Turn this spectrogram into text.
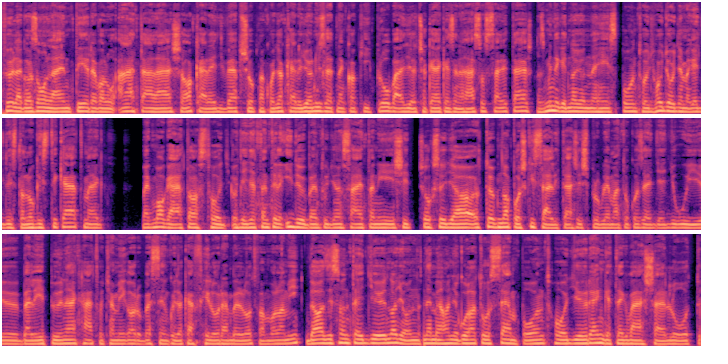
főleg az online térre való átállása, akár egy webshopnak, vagy akár egy olyan üzletnek, aki próbálja csak elkezdeni a házhozszállítást, az mindig egy nagyon nehéz pont, hogy hogy oldja meg egyrészt a logisztikát, meg meg magát azt, hogy, hogy egyetlen tényleg időben tudjon szállítani, és itt sokszor ugye a több napos kiszállítás is problémát okoz egy-egy új belépőnek, hát hogyha még arról beszélünk, hogy akár fél órán belül ott van valami, de az viszont egy nagyon nem elhanyagolható szempont, hogy rengeteg vásárlót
